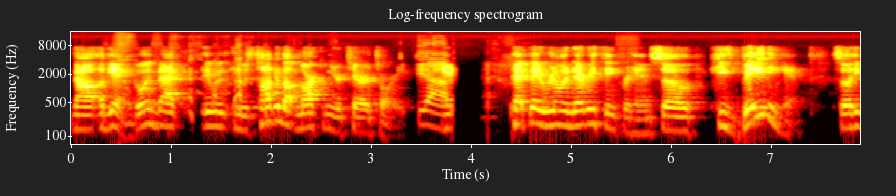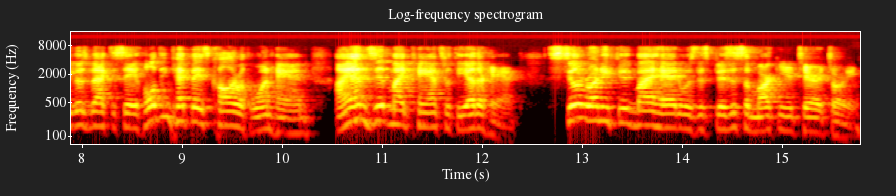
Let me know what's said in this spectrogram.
Now, again, going back, it was he was talking about marking your territory. Yeah. And Pepe ruined everything for him, so he's baiting him. So he goes back to say, holding Pepe's collar with one hand, I unzip my pants with the other hand. Still running through my head was this business of marking your territory.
